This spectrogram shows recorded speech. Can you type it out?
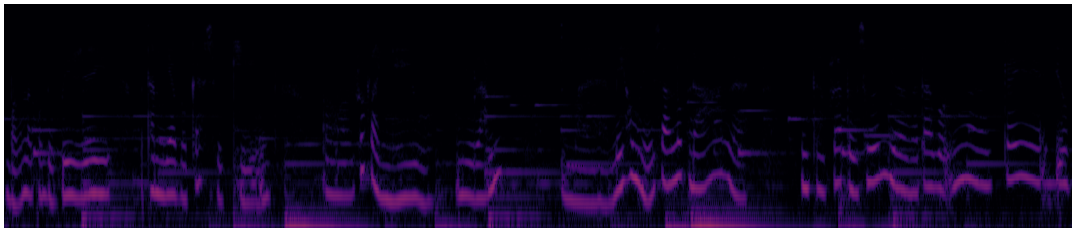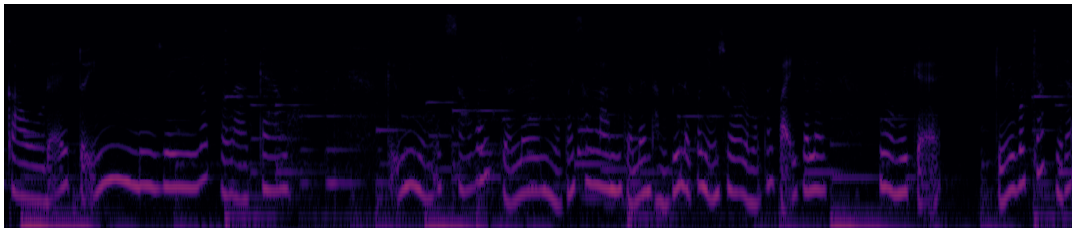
vẫn là công việc BG và tham gia vào các sự kiện uh, rất là nhiều nhiều lắm. Mà mi không hiểu sao lúc đó là thực ra từ xưa đến giờ người ta vẫn ờ, cái yêu cầu để tuyển BG rất là cao. Kiểu như một mét sáu trở lên một mét sáu trở lên thậm chí là có những show là một mét bảy trở lên. Nhưng mà nguy kệ kiểu như bất chấp vậy đó.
